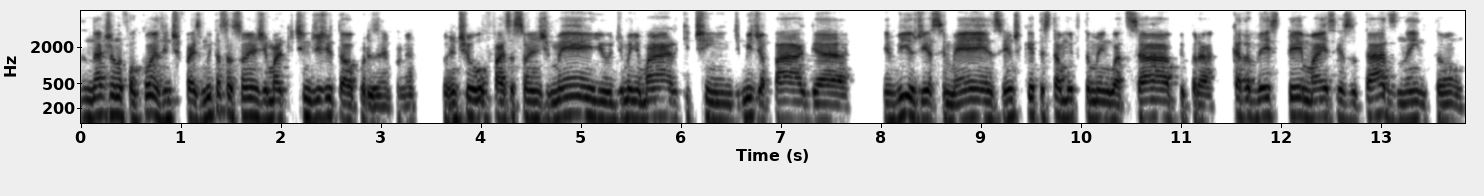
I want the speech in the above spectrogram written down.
na Jana Falcões, a gente faz muitas ações de marketing digital, por exemplo, né? A gente faz ações de e-mail, de e-mail marketing, de mídia paga, envios de SMS, a gente quer testar muito também o WhatsApp para cada vez ter mais resultados, né? Então,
